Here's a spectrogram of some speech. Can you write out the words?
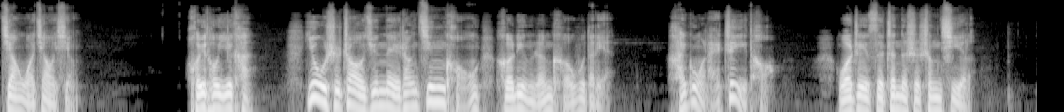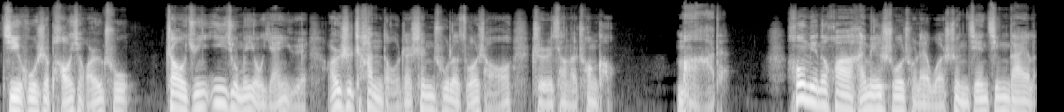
将我叫醒，回头一看，又是赵军那张惊恐和令人可恶的脸，还跟我来这一套。我这次真的是生气了，几乎是咆哮而出。赵军依旧没有言语，而是颤抖着伸出了左手，指向了窗口。妈的！后面的话还没说出来，我瞬间惊呆了，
